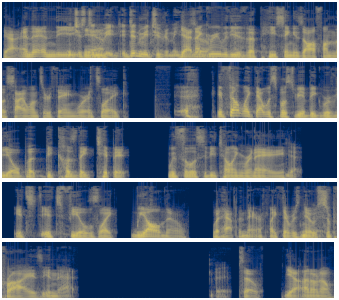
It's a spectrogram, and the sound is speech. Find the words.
yeah, and the- and the It just didn't read. It didn't read true to me. yeah, and I agree with you. The pacing is off on the silencer thing, where it's like eh, it felt like that was supposed to be a big reveal, but because they tip it with Felicity telling Renee, Yeah. it's it feels like we all know what happened there. Like there was no Right. surprise in that. Right. So yeah, I don't know.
